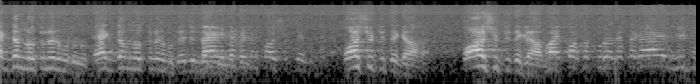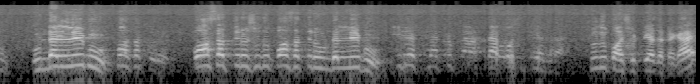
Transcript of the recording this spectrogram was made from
একদম নতুনের মতো look, একদম নতুনের মতো। এই যে পঁয়ষট্টি পঁচাত্তর হাজার টাকায় লিবু। হুন্ডার লেবু। পঁচাত্তরে পঁচাত্তরে শুধু পঁচাত্তর হুন্ডার লেবু। পঁয়ষট্টি হাজার টাকা। শুধু পঁয়ষট্টি হাজার টাকায়।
